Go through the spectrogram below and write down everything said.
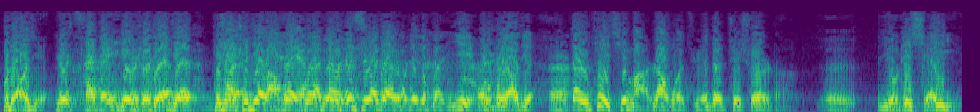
不了解，就是猜本意，就是说春节不像春节晚会啊，都是说这个这个本意我不了解，但是最起码让我觉得这事儿呢呃有这嫌疑，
